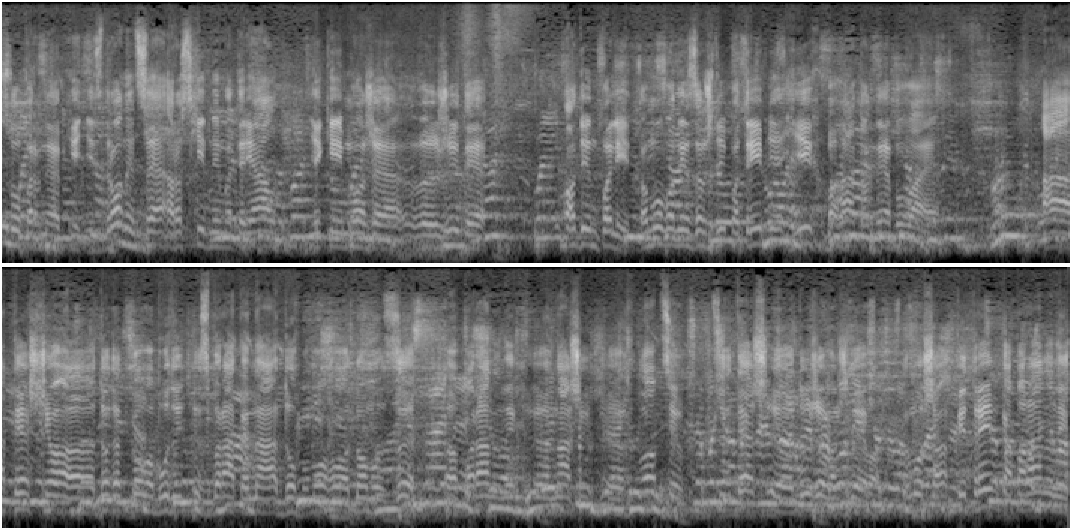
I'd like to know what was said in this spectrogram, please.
супернеобхідність. Дрони це розхідний матеріал, який може е, жити один політ. Тому вони завжди потрібні, їх багато не буває. А те, що е, додатково будуть збирати на допомогу одному з е, поранених е, наших хлопців, це теж дуже важливо, тому що підтримка поранених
